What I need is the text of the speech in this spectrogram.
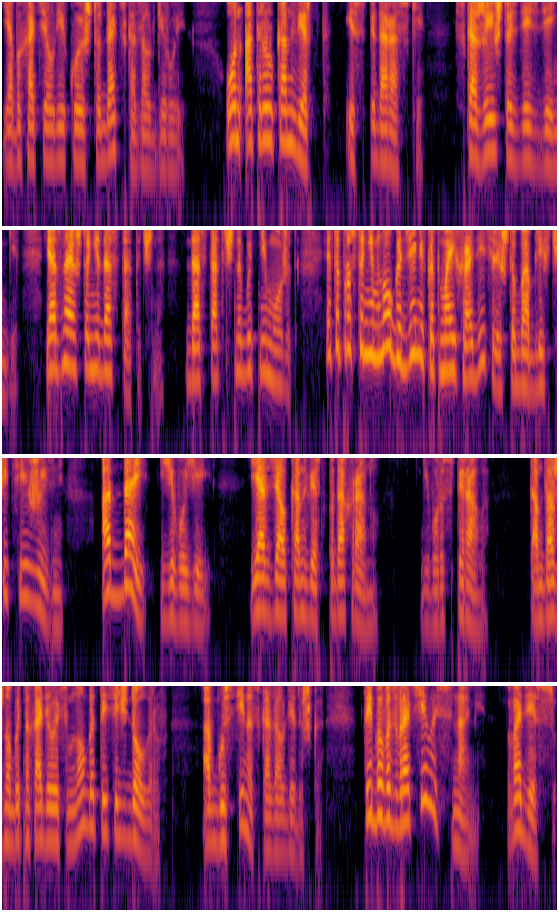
«Я бы хотел ей кое-что дать», — сказал герой. Он отрыл конверт из пидораски. Скажи, что здесь деньги. Я знаю, что недостаточно. Достаточно быть не может. Это просто немного денег от моих родителей, чтобы облегчить ей жизнь. Отдай его ей. Я взял конверт под охрану. Его распирало. Там, должно быть, находилось много тысяч долларов. «Августина», — сказал дедушка, — «ты бы возвратилась с нами в Одессу?»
